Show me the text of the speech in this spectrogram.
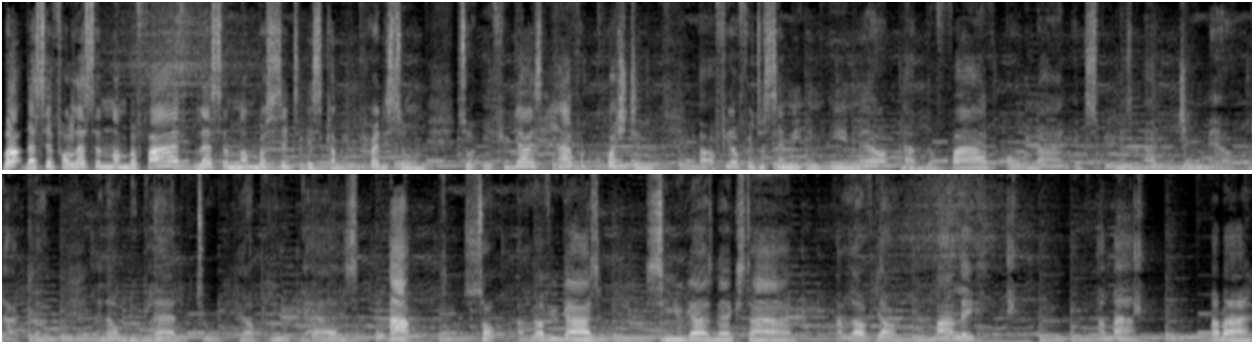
Well, that's it for lesson number five. Lesson number six is coming pretty soon. So if you guys have a question, uh, feel free to send me an email at the 509experience at gmail.com and I will be glad to help you guys out. So I love you guys. See you guys next time. I love y'all. Lady. I'm out. Bye bye.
